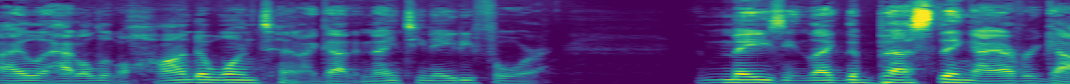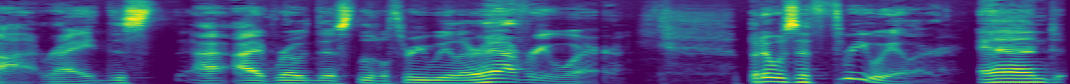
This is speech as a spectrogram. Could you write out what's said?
I had a little Honda 110. I got it in 1984. Amazing. Like the best thing I ever got, right? This I, I rode this little three wheeler everywhere. But it was a three wheeler. And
